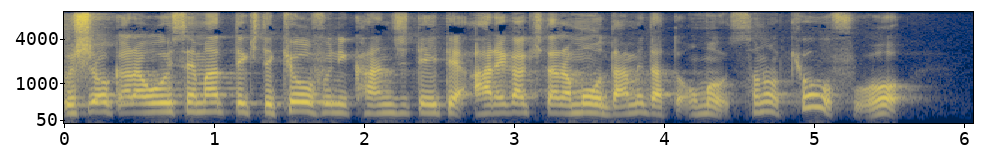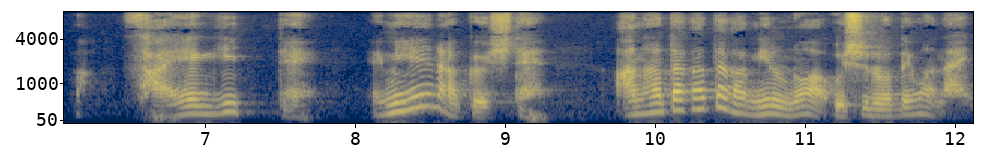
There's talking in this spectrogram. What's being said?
後ろから追い迫ってきて恐怖に感じていて、あれが来たらもうダメだと思う。その恐怖を遮って、見えなくして、あなた方が見るのは後ろではない。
